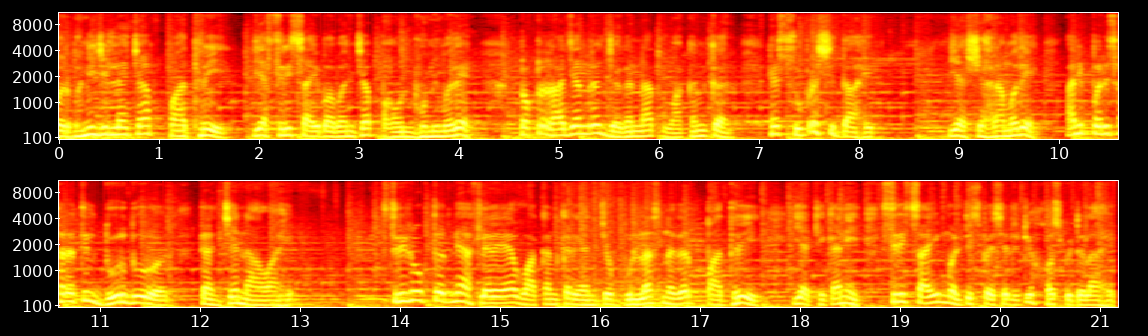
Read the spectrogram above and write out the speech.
परभणी जिल्ह्याच्या पाथरी या श्री साईबाबांच्या पावनभूमीमध्ये डॉक्टर राजेंद्र जगन्नाथ वाकणकर हे सुप्रसिद्ध आहेत. या शहरामध्ये आणि परिसरातील दूरदूरवर त्यांचे नाव आहे. स्त्रीरोगतज्ञ असलेल्या या वाकणकर यांचे उल्हासनगर पाथरी या ठिकाणी श्री साई मल्टीस्पेशालिटी हॉस्पिटल आहे.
